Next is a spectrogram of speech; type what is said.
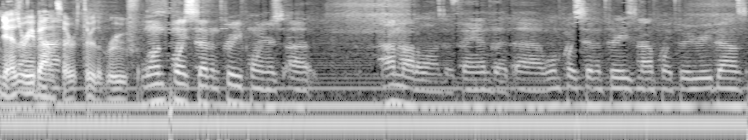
Yeah, his rebounds are through the roof. 1.7 three pointers. Uh, I'm not a Lonzo fan, but uh, 1.7 threes, 9.3 rebounds,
